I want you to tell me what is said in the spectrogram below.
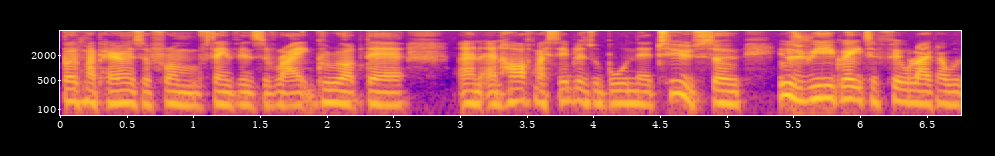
both my parents are from St. Vincent, right? Grew up there, and and half my siblings were born there too. So it was really great to feel like I was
